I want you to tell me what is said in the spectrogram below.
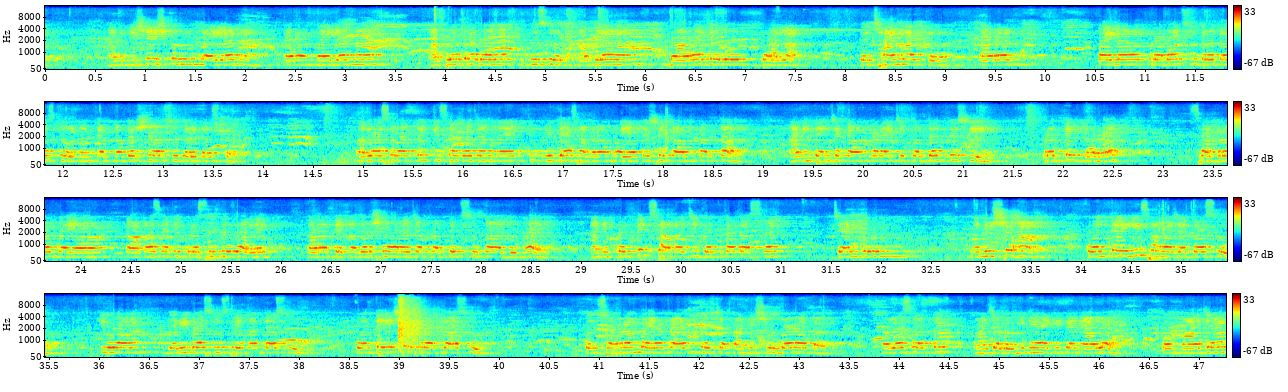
आणि विशेष करून महिलांना कारण महिलांना आपल्या प्रभागात बसून आपल्या दाराचा रोड झाला तर छान वाटतं. कारण पहिला प्रभाग सुधरत असतो नंतर नगर शहर सुधरत असतं. मला असं वाटतं की सर्वजण वैयक्तिकरित्या संग्राम भैया कसे काम करतात आणि त्यांचे काम करायची पद्धत कशी आहे? प्रत्येक घरात संग्राम भैया कामासाठी प्रसिद्ध झाले कारण ते नगर शहराच्या प्रत्येक सुखा दुखाय आणि प्रत्येक सामाजिक घटकात असतात जेणेकरून मनुष्य हा कोणत्याही समाजाचा असो किंवा गरीब असो श्रीमंत असो कोणत्याही क्षेत्रातला असो पण संग्राम भैया कायम त्यांच्या पाठीशी उभा राहतात. मला असं वाटतं माझ्या भगिनी आहे ठिकाणी आल्या पण माझ्या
